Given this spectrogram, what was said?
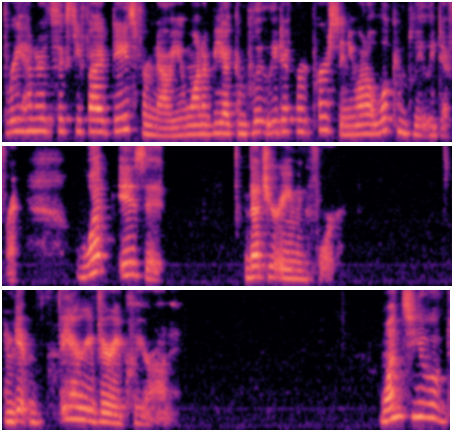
365 days from now. You want to be a completely different person. You want to look completely different. What is it that you're aiming for? And get very, very clear on it. Once you've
